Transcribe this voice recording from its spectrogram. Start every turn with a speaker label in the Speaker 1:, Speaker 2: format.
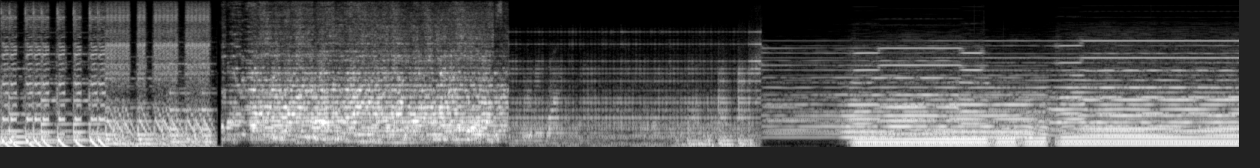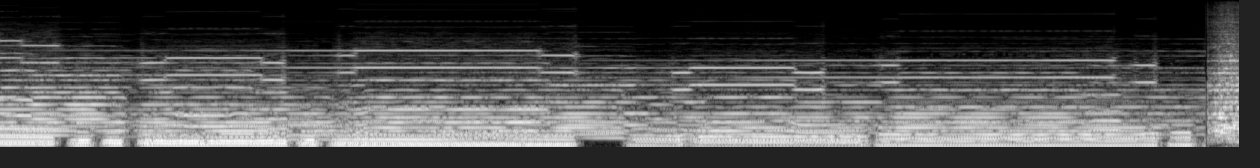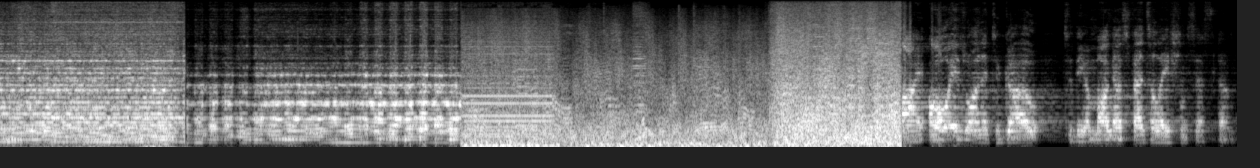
Speaker 1: da da da da da da I always wanted to go to the Among Us ventilation system.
